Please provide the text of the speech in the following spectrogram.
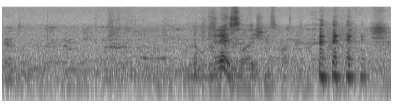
Cred. Trebuie să Mai fii. și în spate.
